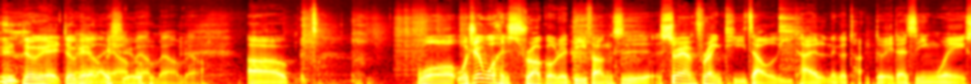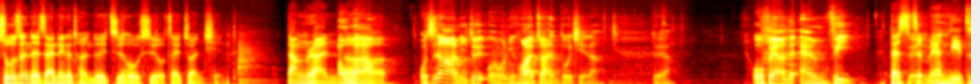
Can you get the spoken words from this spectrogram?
就可以就可以来学。没有没有没有。呃，我我觉得我很 struggle 的地方是，虽然 Frank 提早离开了那个团队，但是因为说真的，在那个团队之后是有在赚钱的。当然，哦哇，我知道你对我你后来赚很多钱啊，对啊，我非常的 envy。但是怎么样，你都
